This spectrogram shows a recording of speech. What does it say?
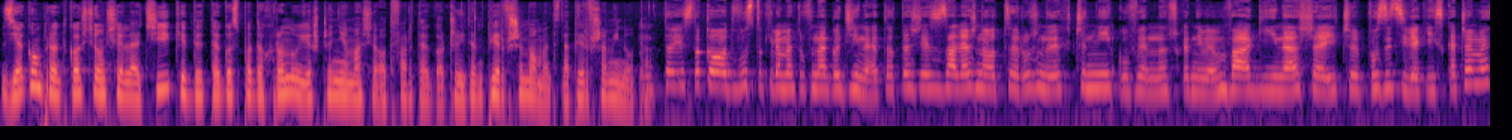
Z jaką prędkością się leci, kiedy tego spadochronu jeszcze nie ma się otwartego? Czyli ten pierwszy moment, ta pierwsza minuta. To jest około 200 km na godzinę. To też jest zależne od różnych czynników, na przykład, nie wiem, wagi naszej czy pozycji, w jakiej skaczemy,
